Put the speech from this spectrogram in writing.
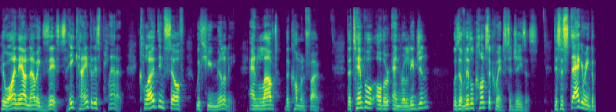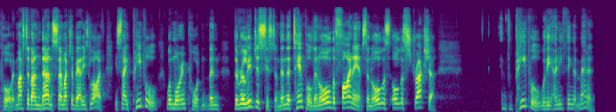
who I now know exists, he came to this planet, clothed himself with humility, and loved the common folk. The temple and religion was of little consequence to Jesus. This is staggering to Paul. It must have undone so much about his life. He's saying people were more important than the religious system, than the temple, than all the finance and all, this, all the structure. People were the only thing that mattered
